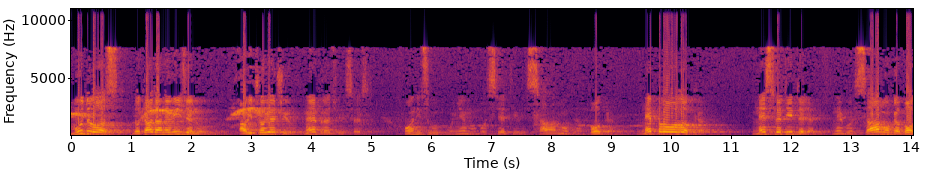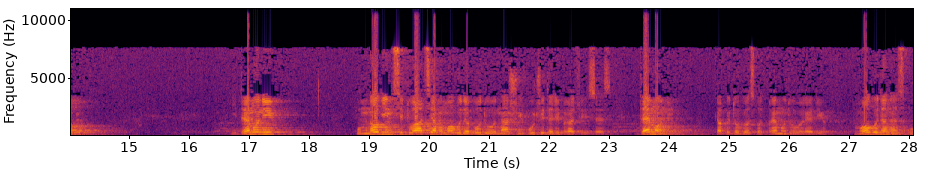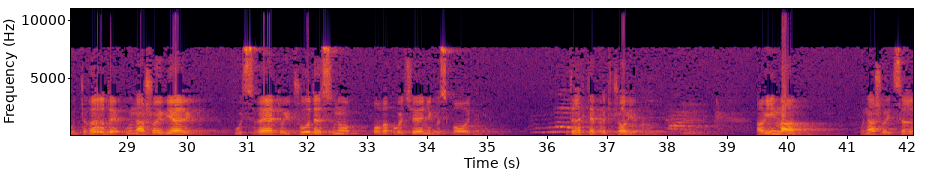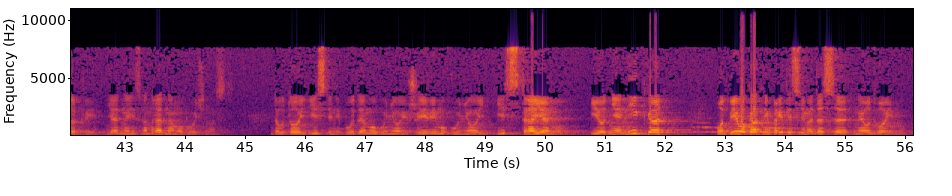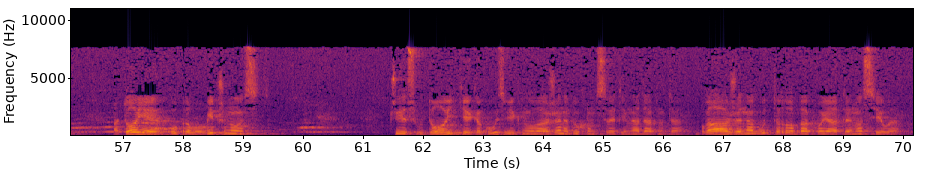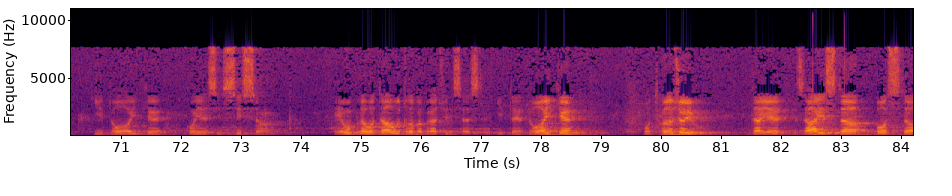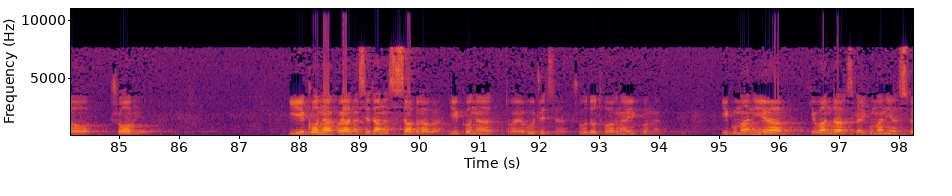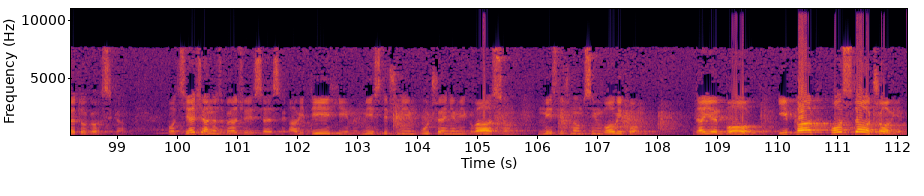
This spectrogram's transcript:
mudrost do tada neviđenu, ali čovječiju. Ne, braći i sestre, oni su u njemu osjetili samoga Boga, ne proroka, ne svetitelja, nego samoga Boga. I demoni u mnogim situacijama mogu da budu naši učitelji, braći i sestre. Demoni, kako je to Gospod premudro uredio, mogu da nas utvrde u našoj vjeri, u sveto i čudesno ovaproćenje gospodnje. Drhte pred čovjekom. Ali ima u našoj crkvi jedna izvanredna mogućnost da u toj istini budemo, u njoj živimo, u njoj istrajemo i od nje nikad pod bilo kakvim pritisima da se ne odvojimo. A to je upravo ličnost čije su dojke, kako uzviknula žena duhom svetim nadahnuta, blažena utroba koja te nosila i dojke koje si sisao. E upravo ta utroba, braći i sestre, i te dojke potvrđuju da je zaista postao čovjek. I ikona koja nas je danas sabrala, ikona Trojeručica, čudotvorna ikona, igumanija Hilandarska, igumanija Svetogorska, podsjeća nas, braćo i sestre, ali tihim, mističnim učenjem i glasom, mističnom simbolikom, da je Bog ipak postao čovjek.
